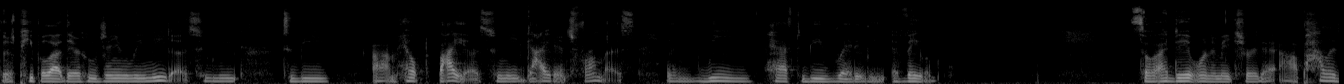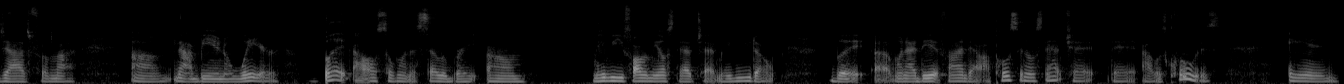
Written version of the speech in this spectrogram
There's people out there who genuinely need us, who need to be um, helped by us, who need guidance from us, and we have to be readily available. So I did want to make sure that I apologize for my um, not being aware, but I also want to celebrate. Um, maybe you follow me on Snapchat, maybe you don't. But uh, when I did find out, I posted on Snapchat that I was clueless and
